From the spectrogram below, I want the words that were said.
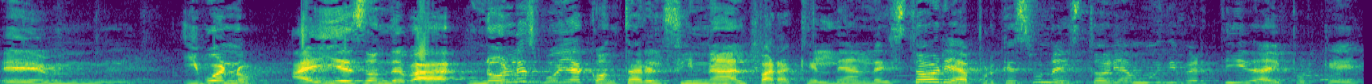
Y bueno, ahí es donde va. No les voy a contar el final para que lean la historia, porque es una historia muy divertida y porque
